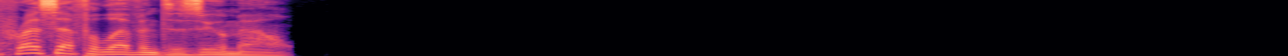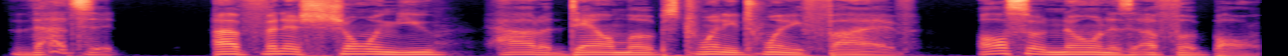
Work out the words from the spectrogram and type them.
Press F11 to zoom out. That's it. I've finished showing you how to download PES 2025, also known as eFootball,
